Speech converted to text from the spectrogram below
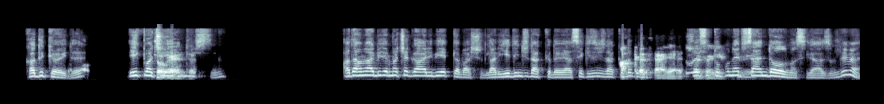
Kadıköy'de. İlk maçı Çok yenmişsin. Adamlar bir de maça galibiyetle başladılar. 7. dakikada veya 8. dakikada. Hakikaten yani. Dolayısıyla topun hep sende olması lazım değil mi?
